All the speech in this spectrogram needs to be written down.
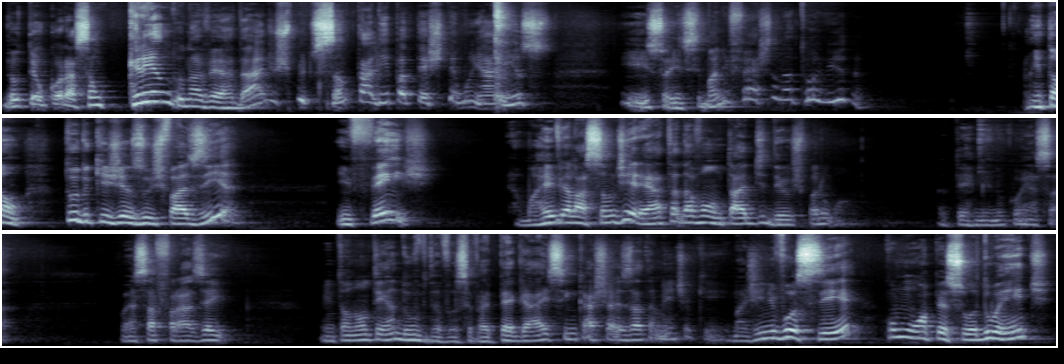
É o teu coração crendo na verdade, o Espírito Santo está ali para testemunhar isso. E isso aí se manifesta na tua vida. Então, tudo que Jesus fazia e fez é uma revelação direta da vontade de Deus para o homem. Eu termino com essa, com essa frase aí. Então não tenha dúvida, você vai pegar e se encaixar exatamente aqui. Imagine você como uma pessoa doente,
